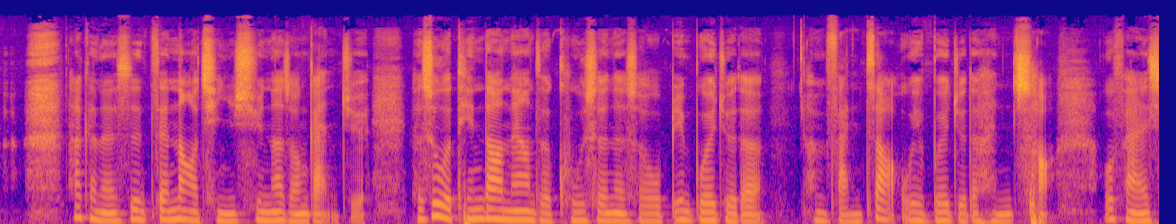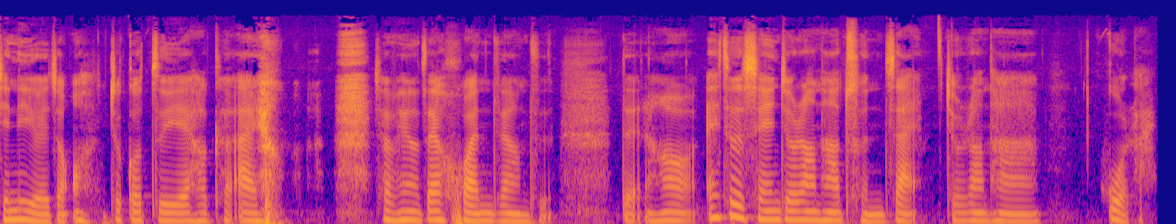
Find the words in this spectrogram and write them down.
他可能是在闹情绪那种感觉。可是我听到那样子哭声的时候，我并不会觉得很烦躁，我也不会觉得很吵，我反而心里有一种哦，就够子也好可爱哦。小朋友在欢这样子，对，然后哎，这个声音就让它存在，就让它过来。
